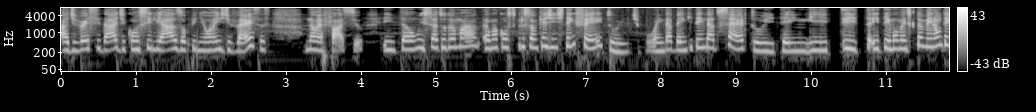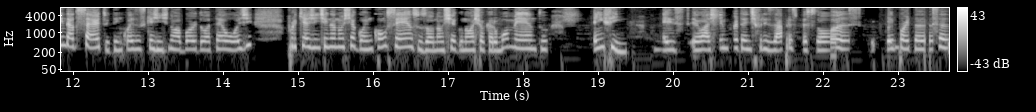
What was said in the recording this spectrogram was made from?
a diversidade, conciliar as opiniões diversas não é fácil. Então, isso é tudo uma, é uma construção que a gente tem feito. E, tipo, ainda bem que tem dado certo. E tem, e, e, e tem momentos que também não tem dado certo. E tem coisas que a gente não abordou até hoje, porque a gente ainda não chegou em consensos, ou não chegou, não achou que era o momento. Enfim. Mas eu acho importante frisar para as pessoas a importância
